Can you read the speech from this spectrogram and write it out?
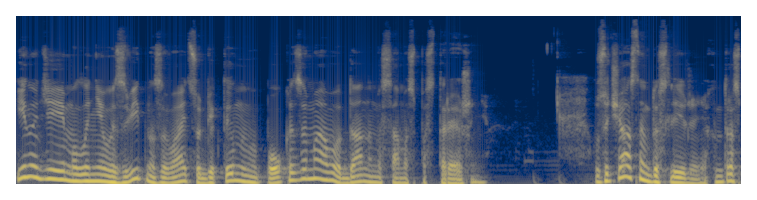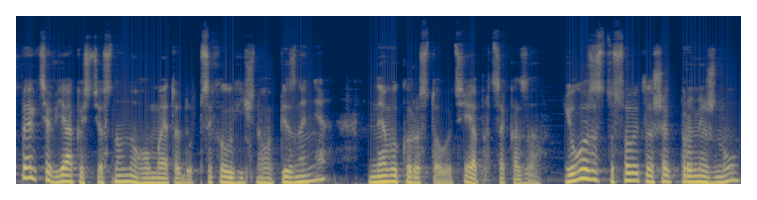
Іноді мовленнєвий звіт називають суб'єктивними показами або даними самоспостереження. У сучасних дослідженнях інтроспекція в якості основного методу психологічного пізнання не використовується, я про це казав. Його застосовують лише як проміжну,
